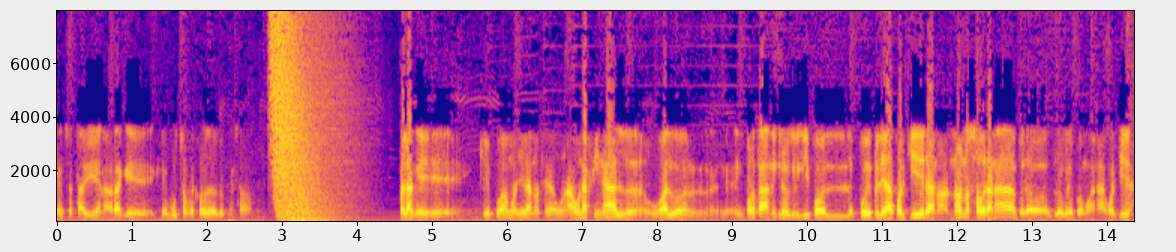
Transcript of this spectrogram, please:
está bien la verdad que, que mucho mejor de lo que pensaba. Ojalá que, que podamos llegar no sé a una, a una final o algo importante. Creo que el equipo le puede pelear a cualquiera no, no nos sobra nada pero creo que le podemos ganar a cualquiera.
